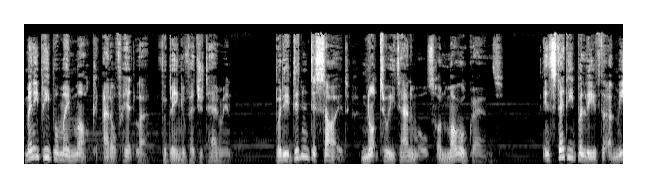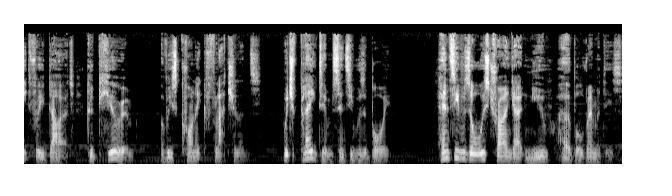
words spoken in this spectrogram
many people may mock Adolf Hitler for being a vegetarian, but he didn't decide not to eat animals on moral grounds. Instead, he believed that a meat free diet could cure him of his chronic flatulence, which plagued him since he was a boy. Hence, he was always trying out new herbal remedies,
